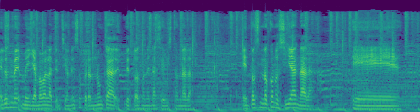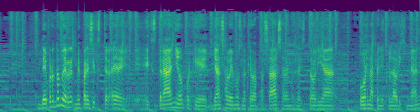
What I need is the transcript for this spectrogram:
Entonces me, llamaba la atención eso, pero nunca de, todas maneras he visto nada. Entonces no conocía nada. Eh, de pronto me, me parece extra- eh, extraño porque ya sabemos lo que va a pasar, sabemos la historia por la película original,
